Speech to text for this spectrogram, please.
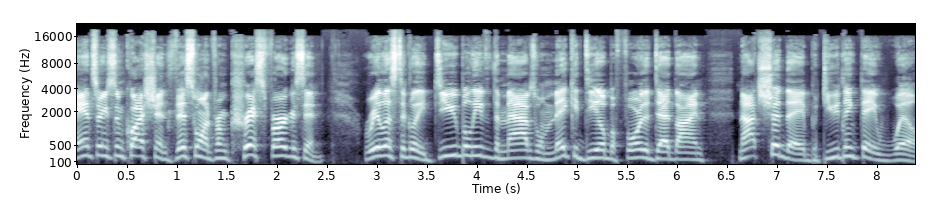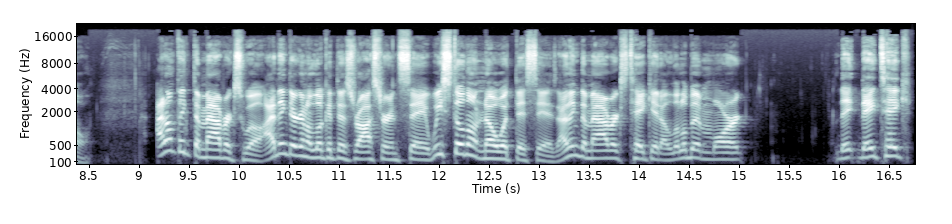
answering some questions. This one from Chris Ferguson. Realistically, do you believe that the Mavs will make a deal before the deadline? Not should they, but do you think they will? I don't think the Mavericks will. I think they're going to look at this roster and say, we still don't know what this is. I think the Mavericks take it a little bit more. They, they take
